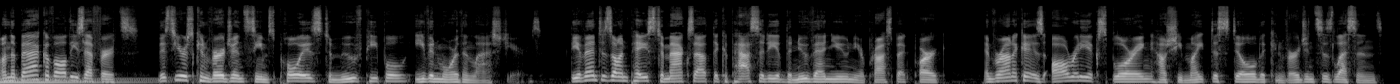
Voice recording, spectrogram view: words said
On the back of all these efforts, this year's Convergence seems poised to move people even more than last year's. The event is on pace to max out the capacity of the new venue near Prospect Park, and Veronica is already exploring how she might distill the Convergence's lessons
